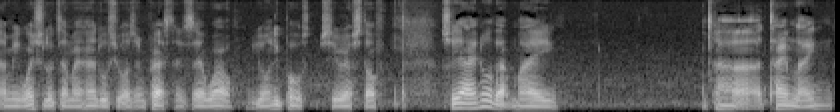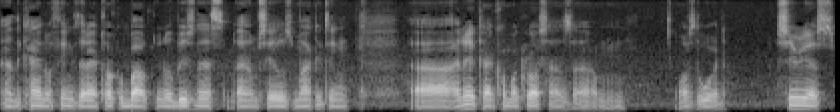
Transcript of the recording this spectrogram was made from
I mean, when she looked at my handle, she was impressed and she said, wow, you only post serious stuff. So yeah, I know that my uh, timeline and the kind of things that I talk about, you know, business, um, sales, marketing, uh, I know it can come across as um, what's the word? Serious,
